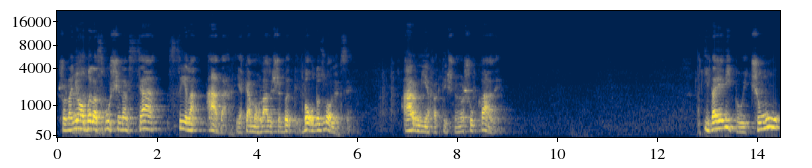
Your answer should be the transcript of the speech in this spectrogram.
що на нього була спущена вся сила ада, яка могла лише бути. Бог дозволив це. Армія фактично, його шукали. І дає відповідь, чому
